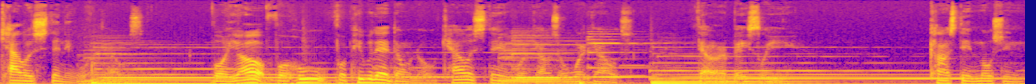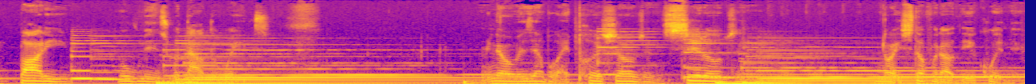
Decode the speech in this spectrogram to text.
calisthenic workouts. For y'all, for who, for people that don't know, calisthenic workouts are workouts that are basically constant motion body movements without the weights. You know, for example, like push-ups and sit-ups and you know, like stuff without the equipment.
